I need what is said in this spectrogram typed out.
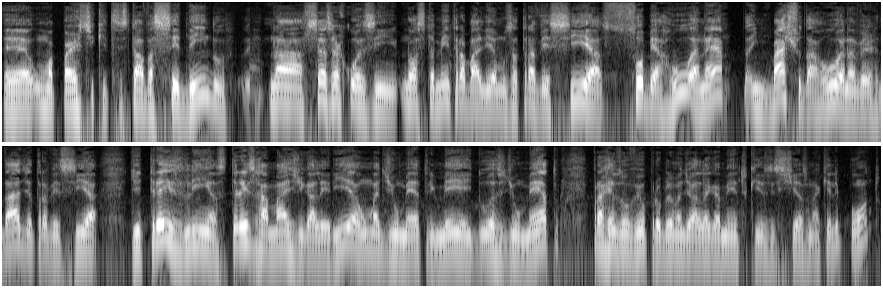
é, uma parte que estava cedendo. Na César Cozin, nós também trabalhamos a travessia sob a rua, né, embaixo da rua, na verdade, a travessia de três linhas, três ramais de galeria, uma de um metro e meio e duas duas de um metro para resolver o problema de alagamento que existia naquele ponto.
